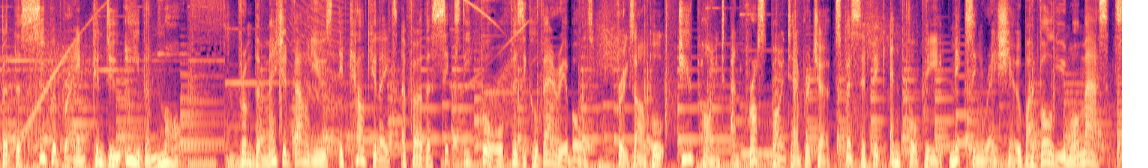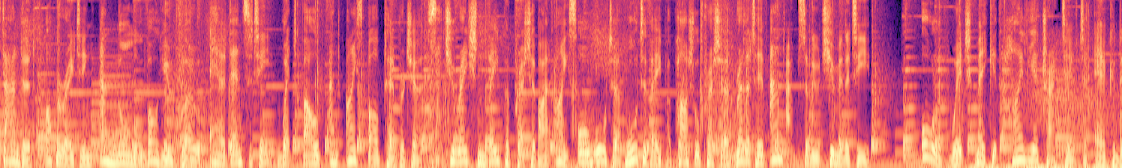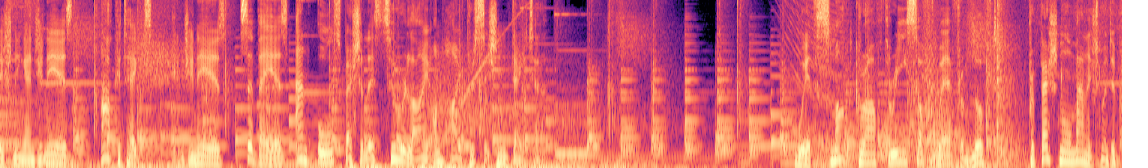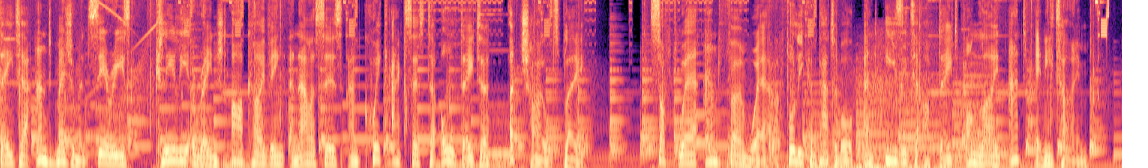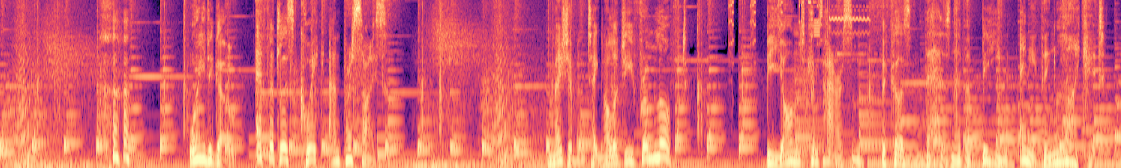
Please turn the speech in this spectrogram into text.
But the Superbrain can do even more. From the measured values, it calculates a further 64 physical variables. For example, dew point and frost point temperature, specific enthalpy, mixing ratio by volume or mass, standard, operating and normal volume flow, air density, wet bulb and ice bulb temperature, saturation vapor pressure by ice or water, water vapor partial pressure, relative and absolute humidity all of which make it highly attractive to air conditioning engineers, architects, engineers, surveyors and all specialists who rely on high precision data. With SmartGraph 3 software from Lufft, professional management of data and measurement series, clearly arranged archiving, analysis and quick access to old data are child's play. Software and firmware are fully compatible and easy to update online at any time. Way to go! Effortless, quick and precise. Measurement technology from Lufft. Beyond comparison because there has never been anything like it.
